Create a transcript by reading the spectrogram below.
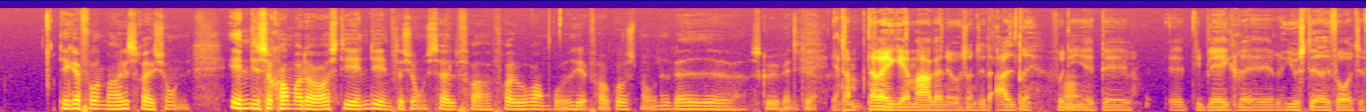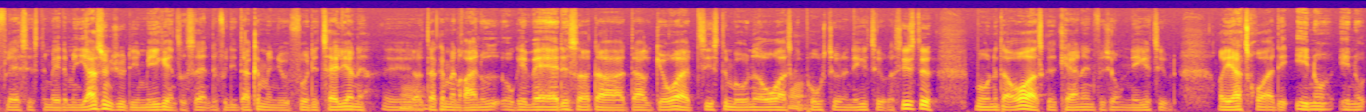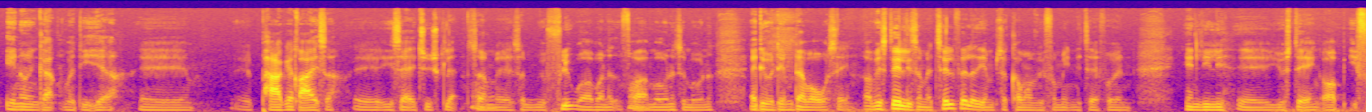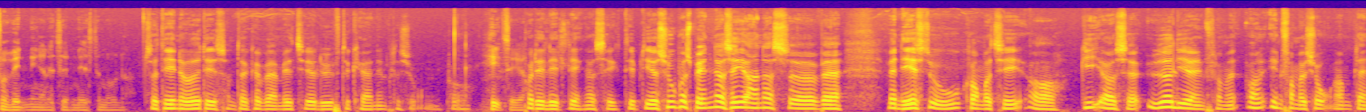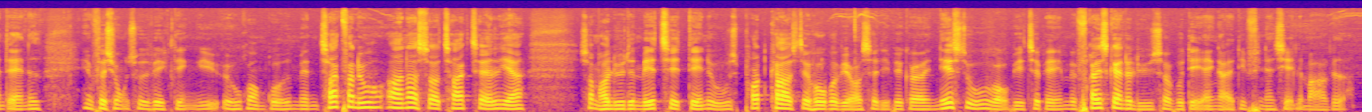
det kan få en markedsreaktion. Endelig så kommer der også de endelige inflationstal fra, fra euroområdet her fra august måned. Hvad øh, skal vi vente der? Ja, der, der reagerer markederne jo sådan set aldrig, fordi ja. at, øh, øh, de bliver ikke justeret i forhold til flash-estimater, men jeg synes jo, det er mega interessant, fordi der kan man jo få detaljerne, øh, ja. og der kan man regne ud, okay, hvad er det så, der, der gjorde, at sidste måned overraskede ja. positivt og negativt, og sidste måned, der overraskede kerneinflationen negativt. Og jeg tror, at det endnu, endnu, endnu en gang var de her øh, pakkerejser, øh, især i Tyskland, som, øh, som jo flyver op og ned fra måned til måned, at det var dem, der var årsagen. Og hvis det ligesom er tilfældet, jamen, så kommer vi formentlig til at få en, en lille øh, justering op i forventningerne til den næste måned. Så det er noget af det, som der kan være med til at løfte kerneinflationen på, Helt sikkert. på det lidt længere sigt. Det bliver super spændende at se, Anders, øh, hvad, hvad næste uge kommer til at give os af yderligere information om blandt andet inflationsudviklingen i euroområdet. Men tak for nu, Anders, og tak til alle jer, som har lyttet med til denne uges podcast. Det håber vi også, at I vil gøre i næste uge, hvor vi er tilbage med friske analyser og vurderinger af de finansielle markeder.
